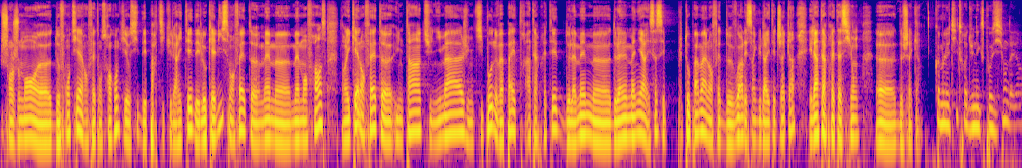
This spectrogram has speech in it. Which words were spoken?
changement de frontières. En fait, on se rend compte qu'il y a aussi des des localismes en fait, euh, même euh, même en France, dans lesquels en fait euh, une teinte, une image, une typo ne va pas être interprétée de la même de la même manière. Et ça c'est plutôt pas mal en fait de voir les singularités de chacun et l'interprétation de chacun. Comme le titre d'une exposition d'ailleurs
